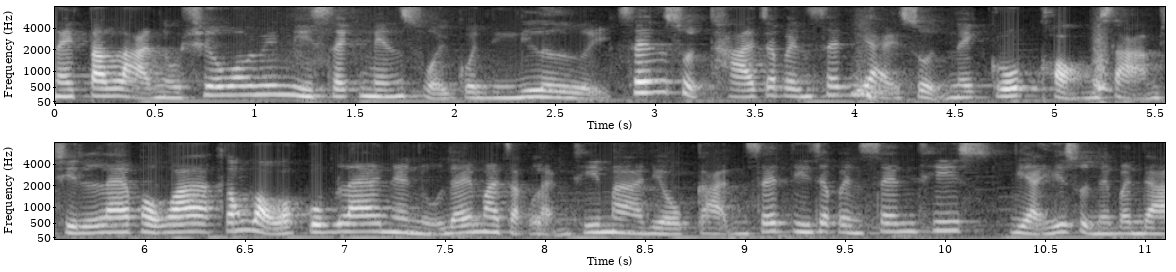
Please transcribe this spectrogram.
ในตลาดหนูเชื่อว่าไม่มีเซกเมนต์สวยกว่านี้เลย เส้นสุดท้ายจะเป็นเส้นใหญ่สุดในกรุ๊ปของ 3 ชิ้นแรก เพราะว่าต้องบอกว่ากรุ๊ปแรกเนี่ยหนูได้มาจากแหล่งที่มาเดียวกัน เส้นนี้จะเป็นเส้นที่ใหญ่ที่สุดในบรรดา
